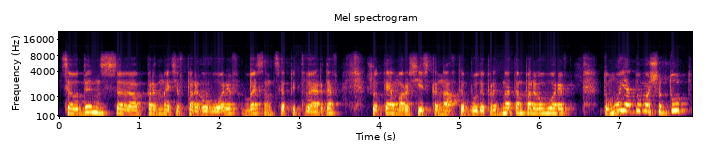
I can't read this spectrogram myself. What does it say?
це один з е, предметів переговорів. Бесен це підтвердив, що тема російська нафта буде предметом переговорів. Тому я думаю, що тут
